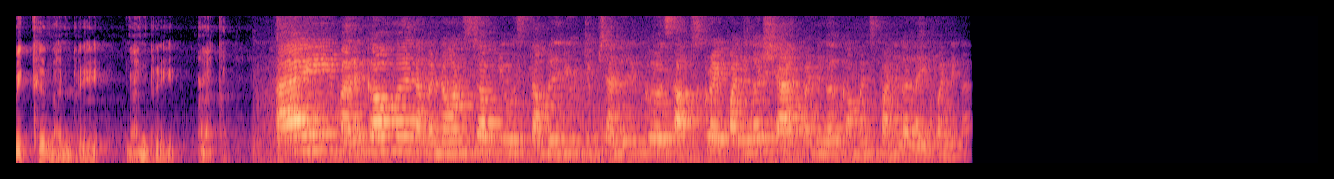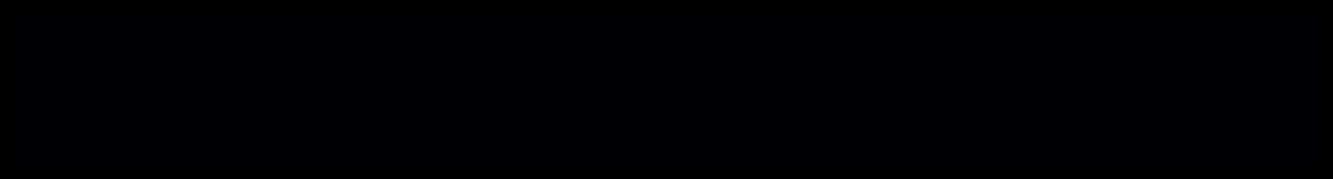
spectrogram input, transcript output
மிக்க நன்றி நன்றி வணக்கம். ஹாய் மறக்காம நம்ம நான் ஸ்டாப் நியூஸ் தமிழ் யூடியூப் சேனலுக்கு சப்ஸ்கிரைப் பண்ணுங்க ஷேர் பண்ணுங்க கமெண்ட்ஸ் பண்ணுங்க லைக் பண்ணுங்க.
